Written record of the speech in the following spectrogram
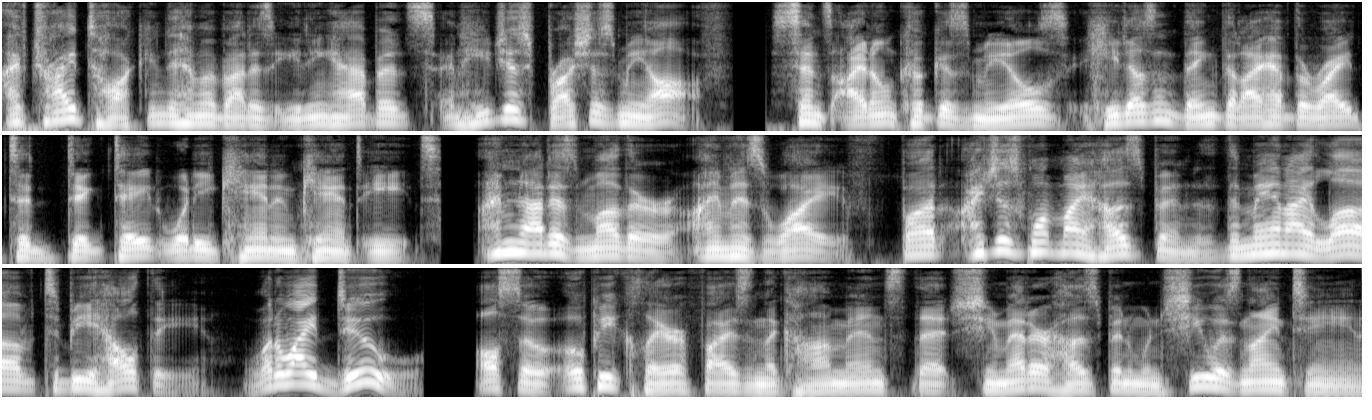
I've tried talking to him about his eating habits, and he just brushes me off. Since I don't cook his meals, he doesn't think that I have the right to dictate what he can and can't eat. I'm not his mother, I'm his wife, but I just want my husband, the man I love, to be healthy. What do I do? Also, OP clarifies in the comments that she met her husband when she was 19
